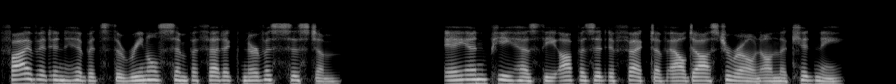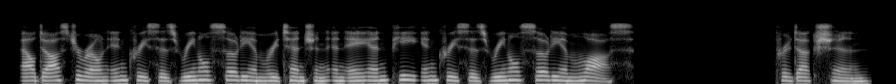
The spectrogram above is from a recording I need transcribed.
5. It inhibits the renal sympathetic nervous system. ANP has the opposite effect of aldosterone on the kidney. Aldosterone increases renal sodium retention and ANP increases renal sodium loss. Production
